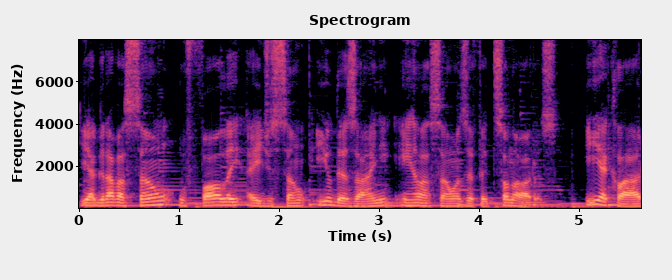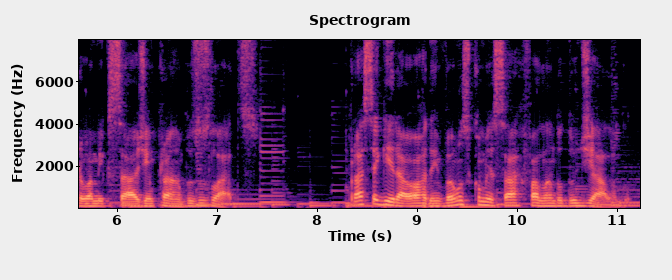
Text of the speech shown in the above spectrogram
e a gravação, o foley, a edição e o design em relação aos efeitos sonoros. E, é claro, a mixagem para ambos os lados. Para seguir a ordem, vamos começar falando do diálogo.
